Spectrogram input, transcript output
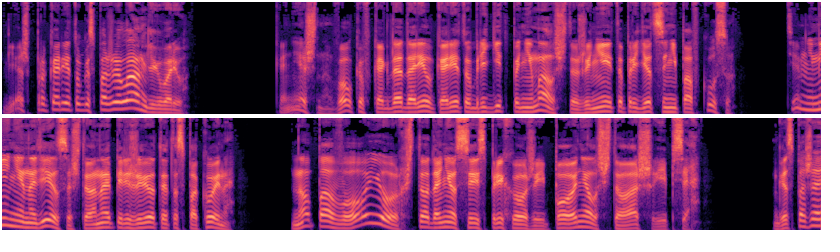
Я ж про карету госпожи Ланги говорю». Конечно, Волков, когда дарил карету Бригит, понимал, что жене это придется не по вкусу. Тем не менее, надеялся, что она переживет это спокойно. Но по вою, что донесся из прихожей, понял, что ошибся. Госпожа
